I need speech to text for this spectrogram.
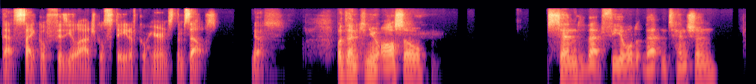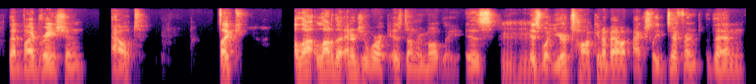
that psychophysiological state of coherence themselves Yes. But then can you also send that field, that intention, that vibration out? Like a lot, a lot of the energy work is done remotely. Is Mhm. is what you're talking about actually different than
